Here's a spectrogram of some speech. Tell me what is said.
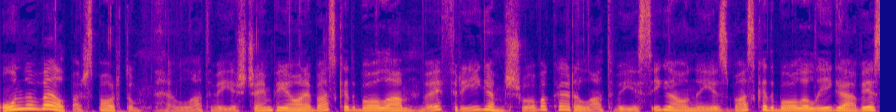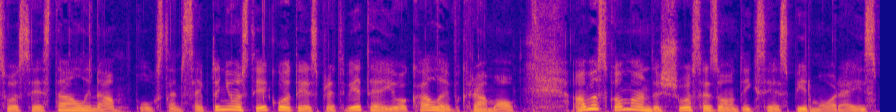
Un vēl par sportu. Latvijas čempione basketbolā VF Rīga šovakar Latvijas-Igaunijas basketbola līgā viesosies Tallinā, pulksten septiņos tiekoties pret vietējo Kalevu Kramo. Abas komandas šo sezonu tiksies pirmo reizi.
